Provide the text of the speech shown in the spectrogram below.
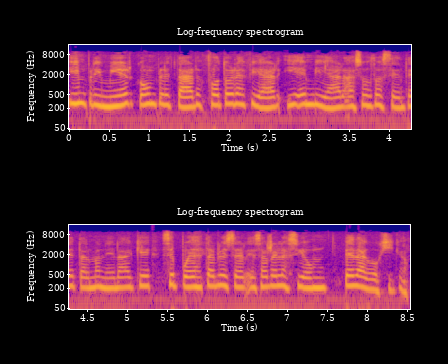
imprimir, completar, fotografiar y enviar a sus docentes de tal manera que se pueda establecer esa relación pedagógica.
